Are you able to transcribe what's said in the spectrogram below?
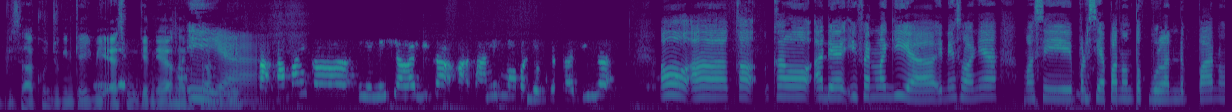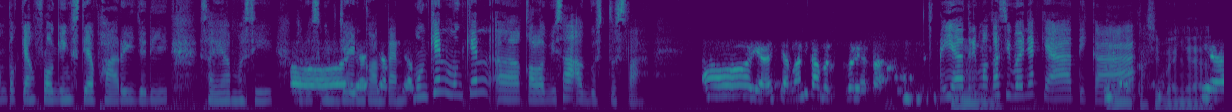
bisa kunjungin KBS mungkin ya lain kali. Iya Kak kapan ke Indonesia lagi kak? Kak Sani mau ke Jogja lagi nggak? Oh uh, ka- kalau ada event lagi ya Ini soalnya masih persiapan untuk bulan depan Untuk yang vlogging setiap hari Jadi saya masih harus Oh, ngerjain iya, siap, konten siap. Mungkin mungkin uh, kalau bisa Agustus lah Oh ya siap nanti kabar kabar ya kak. Iya Hmm. terima kasih banyak ya Tika Terima kasih banyak. Ya.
